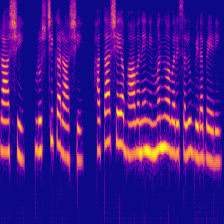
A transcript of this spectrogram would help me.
ರಾಶಿ. ವೃಶ್ಚಿಕ ರಾಶಿ. ಹತಾಶೆಯ ಭಾವನೆ ನಿಮ್ಮನ್ನು ಅವರಿಸಲು ಬಿಡಬೇಡಿ.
